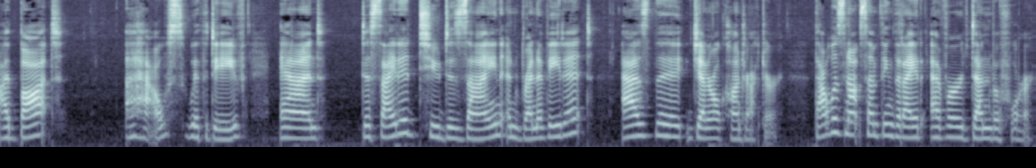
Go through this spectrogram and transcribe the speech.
I bought a house with Dave and decided to design and renovate it as the general contractor. That was not something that I had ever done before.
